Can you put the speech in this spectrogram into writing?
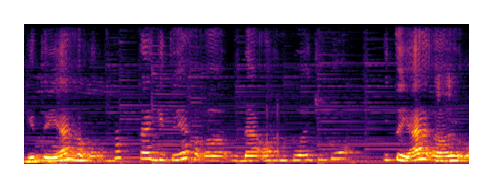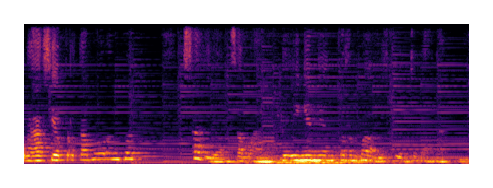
gitu ya hmm. fakta gitu ya udah orang tua juga itu ya hmm. rahasia pertama orang tua sayang sama anaknya ingin yang terbaik untuk anaknya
